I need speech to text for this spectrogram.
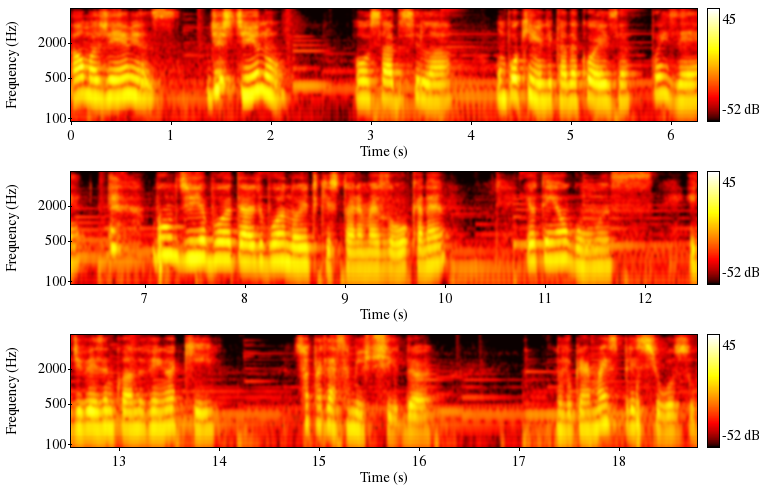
Almas gêmeas? Destino? Ou sabe-se lá, um pouquinho de cada coisa? Pois é. Bom dia, boa tarde, boa noite. Que história mais louca, né? Eu tenho algumas e de vez em quando venho aqui só para dar essa mexida no lugar mais precioso,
